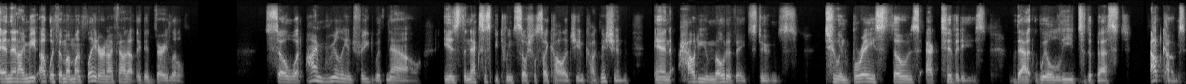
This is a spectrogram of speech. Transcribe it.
and then I meet up with them a month later and I found out they did very little. So, what I'm really intrigued with now is the nexus between social psychology and cognition. And how do you motivate students to embrace those activities that will lead to the best outcomes?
